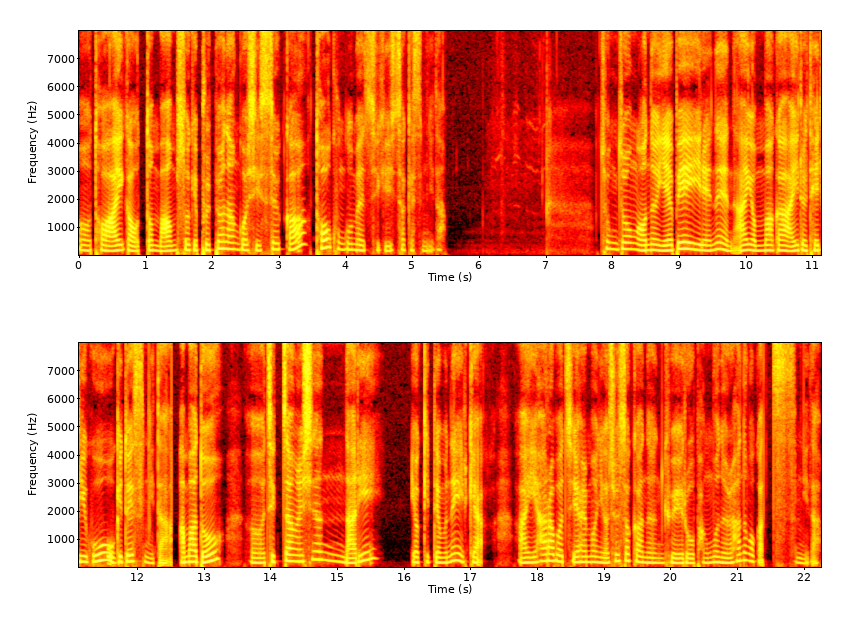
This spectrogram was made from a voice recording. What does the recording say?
어, 더 아이가 어떤 마음속에 불편한 것이 있을까 더 궁금해지기 시작했습니다. 종종 어느 예배일에는 아이 엄마가 아이를 데리고 오기도 했습니다. 아마도 어, 직장을 쉬는 날이었기 때문에 이렇게 아이 할아버지 할머니가 출석하는 교회로 방문을 하는 것 같습니다.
